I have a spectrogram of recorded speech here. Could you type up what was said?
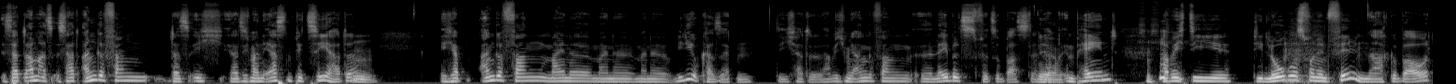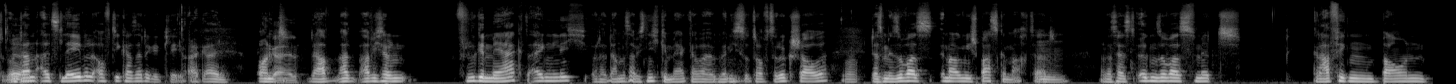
es hat damals, es hat angefangen, dass ich, als ich meinen ersten PC hatte, Mhm. ich habe angefangen, meine, meine, meine Videokassetten, die ich hatte, habe ich mir angefangen, äh, Labels für zu basteln. Ja. Hab Im Paint habe ich die, die Logos von den Filmen nachgebaut und Ja. dann als Label auf die Kassette geklebt. Ah, geil. Und Geil. da habe hab, ich dann früh gemerkt eigentlich, oder damals habe ich es nicht gemerkt, aber wenn ich so drauf zurückschaue, Ja. dass mir sowas immer irgendwie Spaß gemacht hat. Mhm. Und das heißt, irgend sowas mit Grafiken bauen,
